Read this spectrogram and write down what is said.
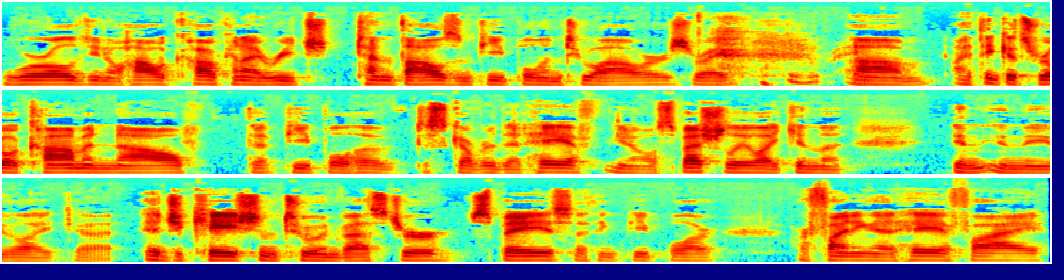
world. You know how how can I reach ten thousand people in two hours? Right. right. Um, I think it's real common now that people have discovered that hey, if you know, especially like in the in in the like uh, education to investor space, I think people are are finding that hey, if I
